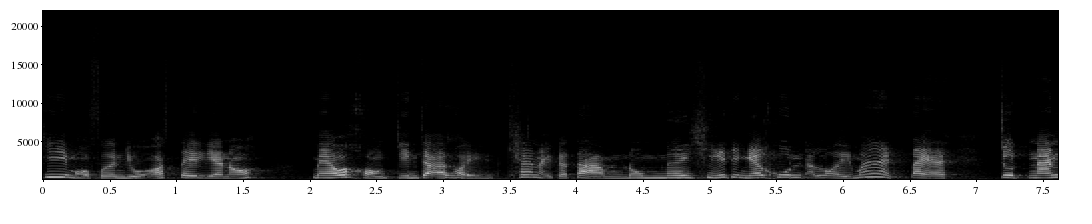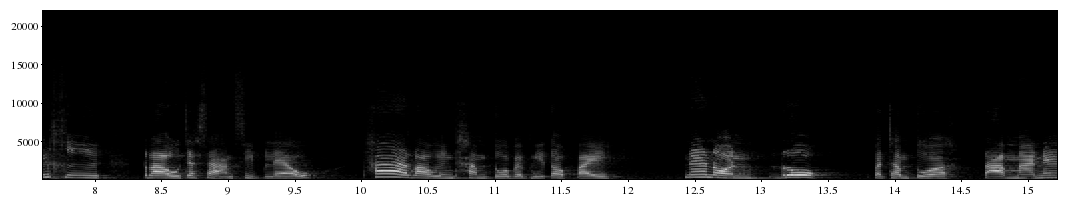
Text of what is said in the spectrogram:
ที่หมอเฟิร์นอยู่ออสเตรเลียเนาะ แม้ว่าของกินจะอร่อย แค่ไหนก็ตามนมเนยชีสอย่างเงี้ยคุณอร่อยมาก แต่จุดนั้นคือเราจะ 30 แล้ว ถ้าเรายังทำตัวแบบนี้ต่อไป แน่นอนโรคประจำตัวตามมาแน่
